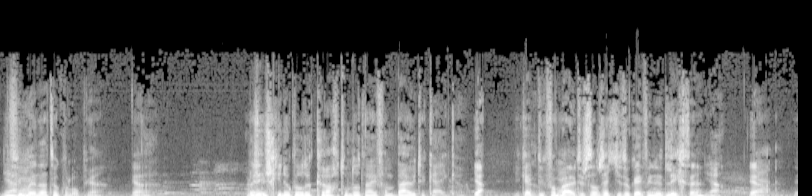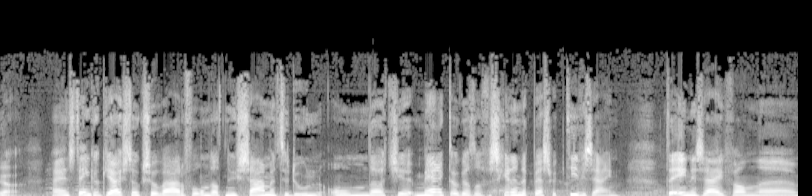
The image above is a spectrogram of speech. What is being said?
Ja, viel me inderdaad ook wel op, ja. Ja, dat is misschien ook wel de kracht omdat wij van buiten kijken. ja. je kijkt natuurlijk van Ja. buiten, dus dan zet je het ook even in het licht. Hè? Ja. Ja, Ja. Ja. Ja, en het is denk ik ook juist ook zo waardevol om dat nu samen te doen. Omdat je merkt ook dat er verschillende perspectieven zijn. De ene zei van, ehm,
